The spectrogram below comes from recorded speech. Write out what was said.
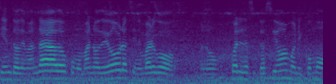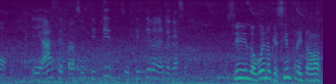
siendo demandados como mano de obra, sin embargo, bueno, ¿cuál es la situación? Bueno, y cómo eh, hace para sustituir, sustituir en este caso. Sí, lo bueno es que siempre hay trabajo.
